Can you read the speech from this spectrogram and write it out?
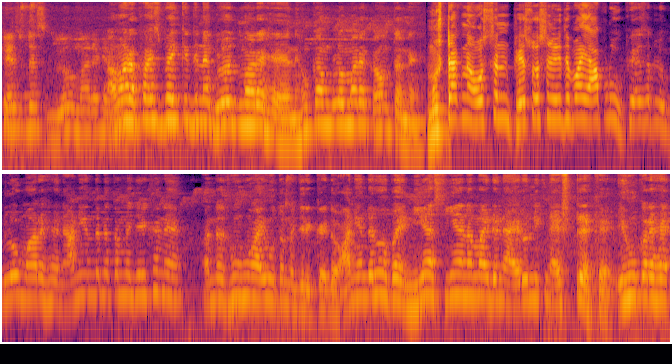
ફેસ બેસ ગ્લો મારે છે? અમારા ફેસ ભાઈ કીધીને ગ્લો જ મારે છે અને હું કામ ગ્લો મારે કહું તને? મુસ્ટાક ના ઓશન ફેસ વોશ લીધે ભાઈ આપણું. ફેસ એટલું ગ્લો મારે છે ને આની અંદર ને તમને જે છે ને અંદર હું હું આવ્યું તમને જરીક કહી દઉં. આની અંદર હું ભાઈ નિયા સિયાનામાઇડ અને આયરોનિક ના એસ્ટ્રેક છે. એ શું કરે છે?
